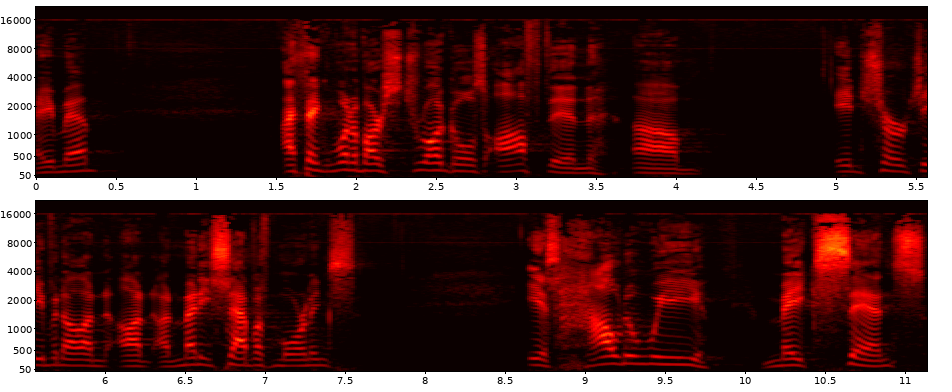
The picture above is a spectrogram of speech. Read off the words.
Amen? I think one of our struggles often um, in church, even on, on, on many Sabbath mornings, is how do we make sense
